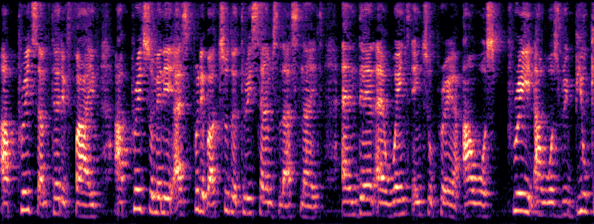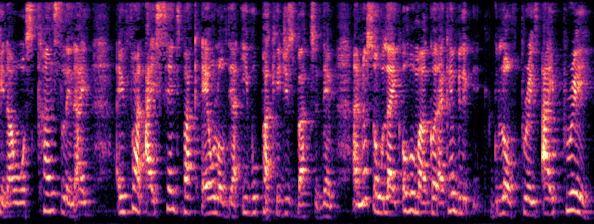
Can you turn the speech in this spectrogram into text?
I prayed Psalm 35. I prayed so many, I prayed about two to three Psalms last night. And then I went into prayer. I was praying, I was rebuking, I was canceling. I in fact I sent back all of their evil packages back to them. I'm not like, oh my god, I can't believe love praise. I pray.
